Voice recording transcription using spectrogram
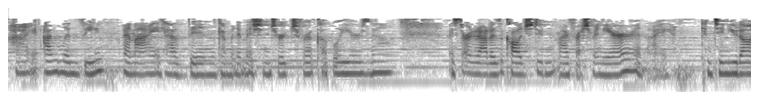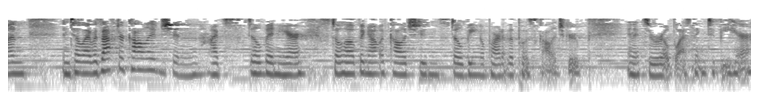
Hi, I'm Lindsay, and I have been coming to Mission Church for a couple of years now. I started out as a college student my freshman year, and I continued on until I was after college, and I've still been here, still helping out with college students, still being a part of the post college group, and it's a real blessing to be here.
